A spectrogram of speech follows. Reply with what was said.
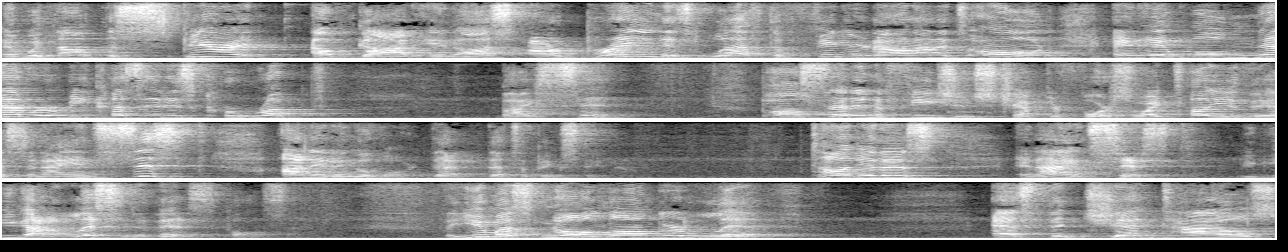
And without the Spirit of God in us, our brain is left to figure it out on its own, and it will never because it is corrupt by sin. Paul said in Ephesians chapter 4, so I tell you this, and I insist on it in the Lord. That, that's a big statement. Telling you this and I insist, you, you got to listen to this, Paul said, that you must no longer live as the Gentiles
